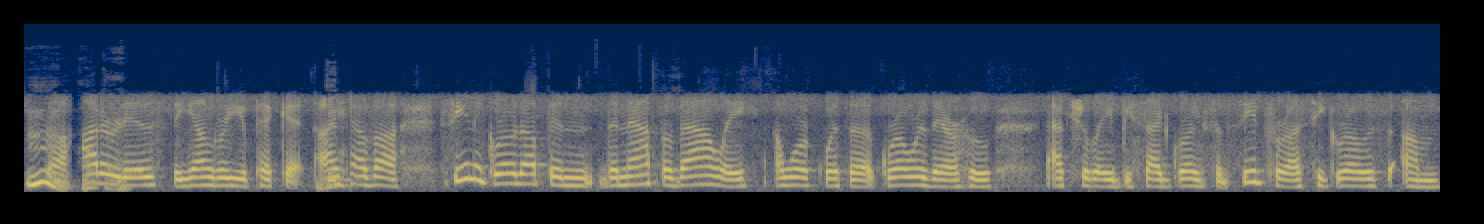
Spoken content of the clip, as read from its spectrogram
Mm, the hotter okay. it is, the younger you pick it. I have uh, seen it grow up in the Napa Valley. I work with a grower there who actually, beside growing some seed for us, he grows um,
